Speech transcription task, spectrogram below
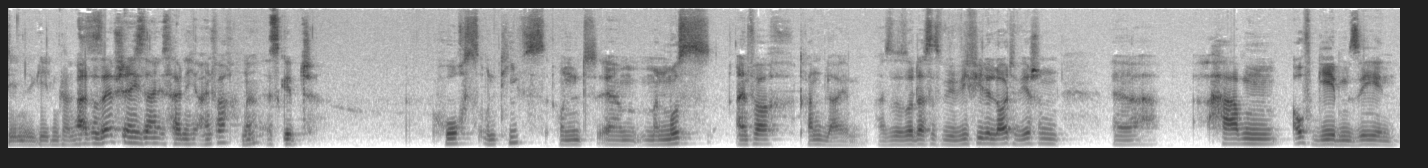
den du geben kannst. Also selbstständig sein ist halt nicht einfach. Ne? Es gibt Hochs und Tiefs und ähm, man muss einfach dranbleiben. Also so, dass es wie viele Leute wir schon äh, haben aufgeben sehen,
